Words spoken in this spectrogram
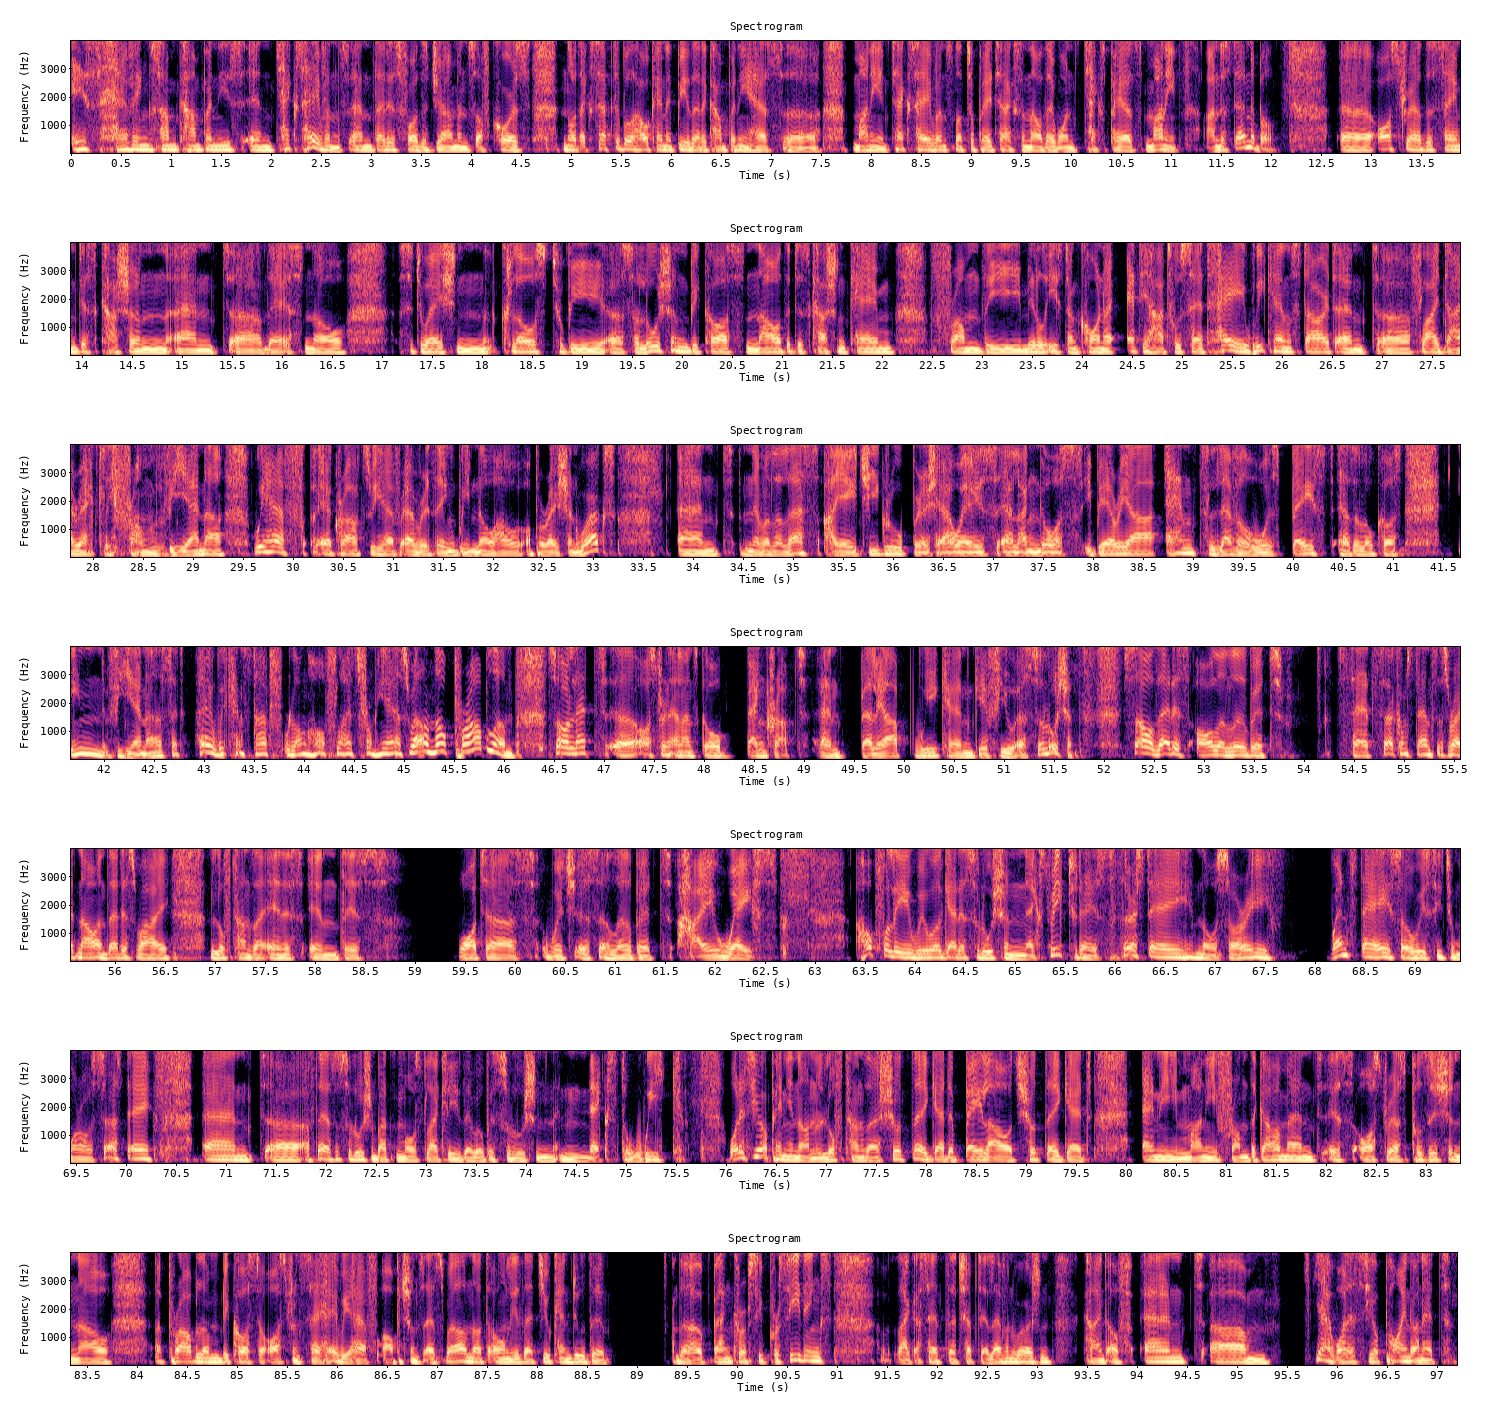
is having some companies in tax havens. And that is for the Germans, of course, not acceptable. How can it be that a company has uh, money in tax havens not to pay tax and now they want taxpayers' money? Understandable. Uh, Austria, the same discussion, and uh, there is no situation close to be a solution because now the discussion came from the Middle Eastern corner, Etihad, who said, hey, we can start and uh, fly directly from Vienna. We have aircrafts, we have everything, we know how operation works. And nevertheless, IAG Group, British Airways, Aer Lingus, Iberia, and Level, who is based as a low cost in Vienna said, hey, we can start long haul flights from here as well. No problem. So let uh, Austrian Airlines go bankrupt and belly up. We can give you a solution. So that is all a little bit sad circumstances right now. And that is why Lufthansa is in this waters, which is a little bit high waves. Hopefully, we will get a solution next week. Today is Thursday. No, sorry. Wednesday, so we see tomorrow Thursday, and uh, if there's a solution, but most likely there will be a solution next week. What is your opinion on Lufthansa? Should they get a bailout? Should they get any money from the government? Is Austria's position now a problem because the Austrians say, "Hey, we have options as well. Not only that you can do the the bankruptcy proceedings, like I said, the Chapter 11 version, kind of. And um, yeah, what is your point on it?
